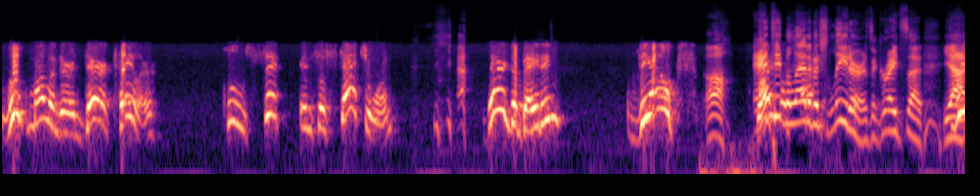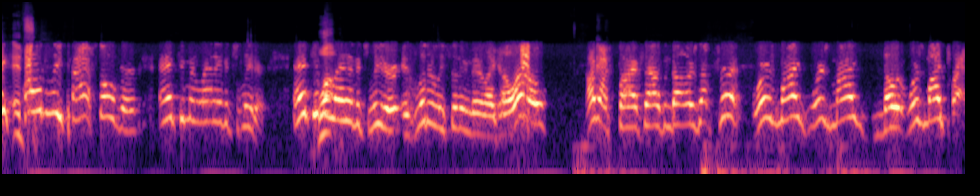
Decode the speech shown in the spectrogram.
Luke Mullender and Derek Taylor, who sit in Saskatchewan, they're debating the Elks. Oh, Right? Anti Milanovich leader is a great son. Yeah, we it's totally passed over Anti Milanovic leader. Ante Well- Milanovic-Litre is literally sitting there like, "Hello, I got five thousand dollars up front. Where's my Where's my no? Where's my press?"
